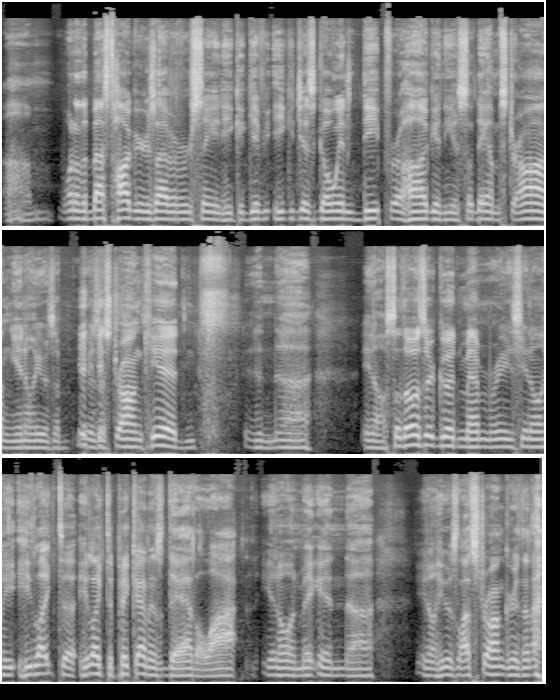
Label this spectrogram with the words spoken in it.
um, one of the best huggers I've ever seen. He could give he could just go in deep for a hug, and he was so damn strong. You know, he was a he was a strong kid, and, and uh, you know, so those are good memories. You know, he, he liked to he liked to pick on his dad a lot. You know, and make and uh, you know he was a lot stronger than I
